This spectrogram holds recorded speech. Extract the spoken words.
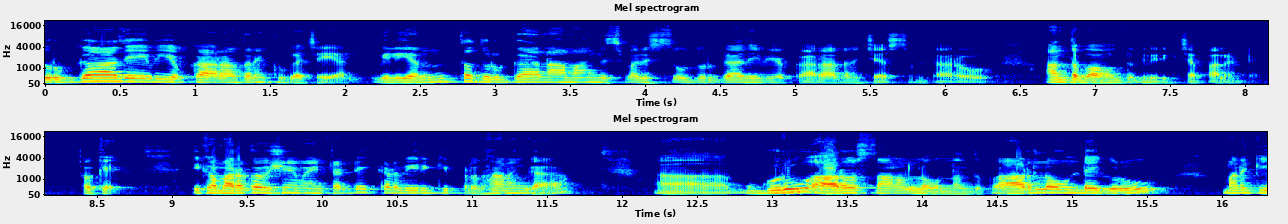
దుర్గాదేవి యొక్క ఆరాధన ఎక్కువగా చేయాలి. వీళ్ళు ఎంత దుర్గానామాన్ని స్మరిస్తూ దుర్గాదేవి యొక్క ఆరాధన చేస్తుంటారో అంత బాగుంటుంది వీరికి చెప్పాలంటే. ఓకే. ఇక మరొక విషయం ఏంటంటే ఇక్కడ వీరికి ప్రధానంగా గురువు ఆరో స్థానంలో ఉన్నందుకు ఆరులో ఉండే గురువు మనకి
